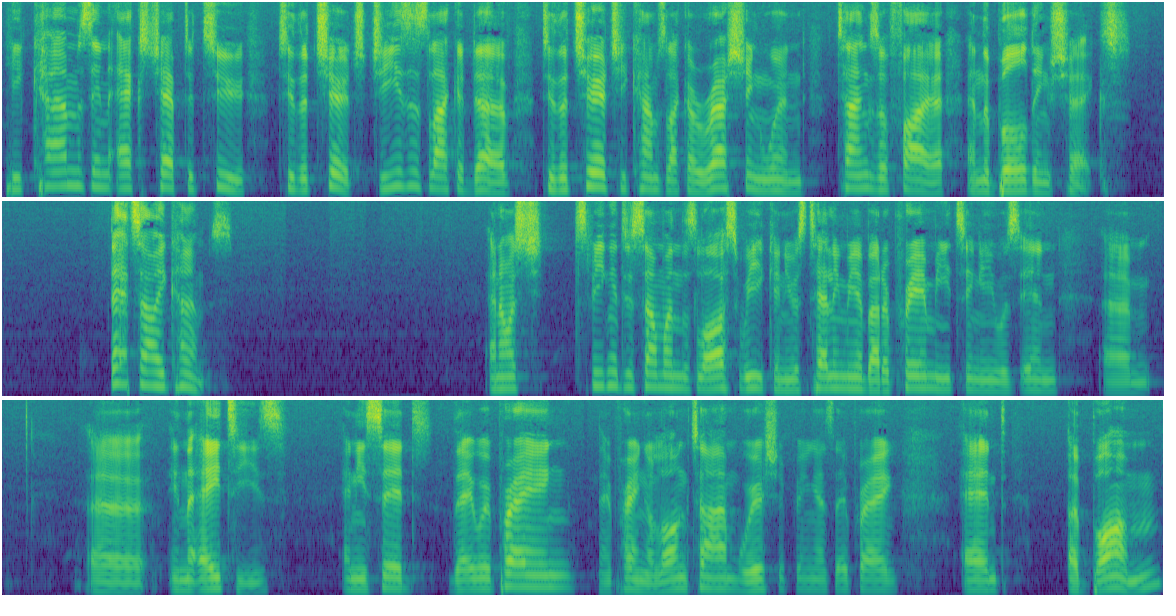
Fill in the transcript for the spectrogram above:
He comes in Acts chapter 2 to the church, Jesus like a dove. To the church, he comes like a rushing wind, tongues of fire, and the building shakes. That's how he comes. And I was speaking to someone this last week, and he was telling me about a prayer meeting he was in um, uh, in the 80s. And he said they were praying, they were praying a long time, worshiping as they're praying, and a bomb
